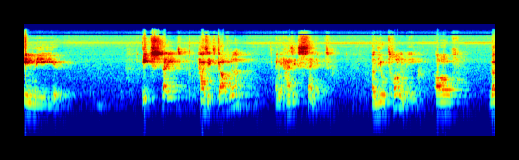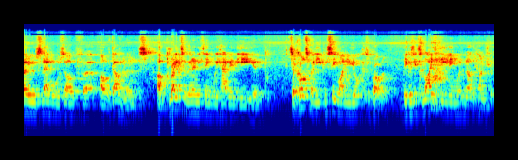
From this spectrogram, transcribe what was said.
in the EU. Each state has its governor and it has its senate. And the autonomy of those levels of, uh, of governance are greater than anything we have in the EU. So consequently, you can see why New York has a problem, because it's like dealing with another country.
